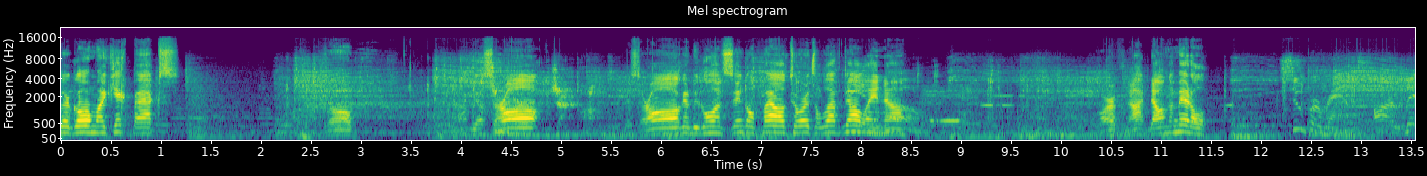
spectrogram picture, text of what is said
There go my kickbacks. So, I guess they're all, guess they're all gonna be going single file towards the left out lane now, or if not, down the middle. Super ramps are lit.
